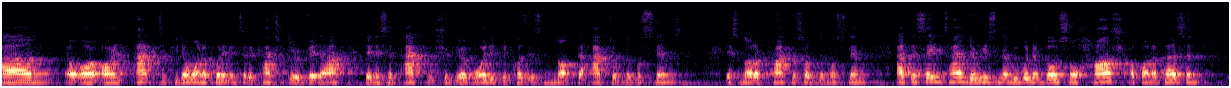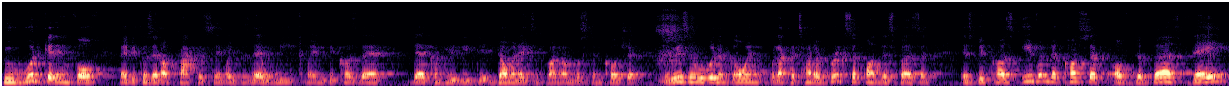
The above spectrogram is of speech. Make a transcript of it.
Um, or, or, an act, if you don't want to put it into the category of bid'ah, then it's an act which should be avoided because it's not the act of the Muslims. It's not a practice of the Muslims. At the same time, the reason that we wouldn't go so harsh upon a person who would get involved, maybe because they're not practicing, maybe because they're weak, maybe because they're they're completely dominated by non-Muslim culture. The reason we wouldn't go in like a ton of bricks upon this person is because even the concept of the birthday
